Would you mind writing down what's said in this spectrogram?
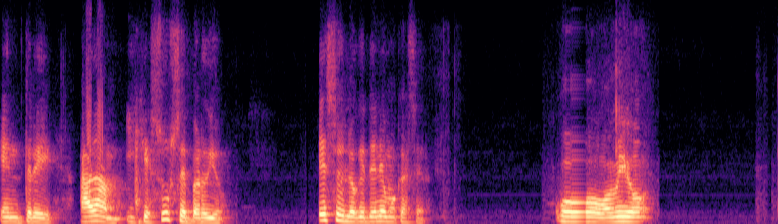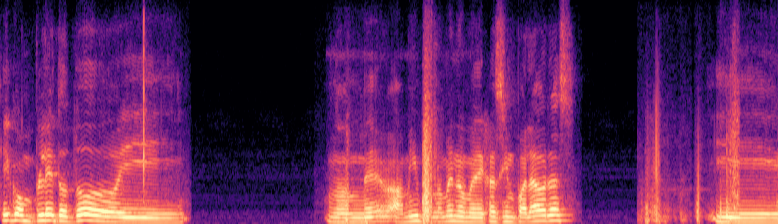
entre Adán y Jesús se perdió. Eso es lo que tenemos que hacer. Oh, amigo, qué completo todo y a mí por lo menos me deja sin palabras. Y,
